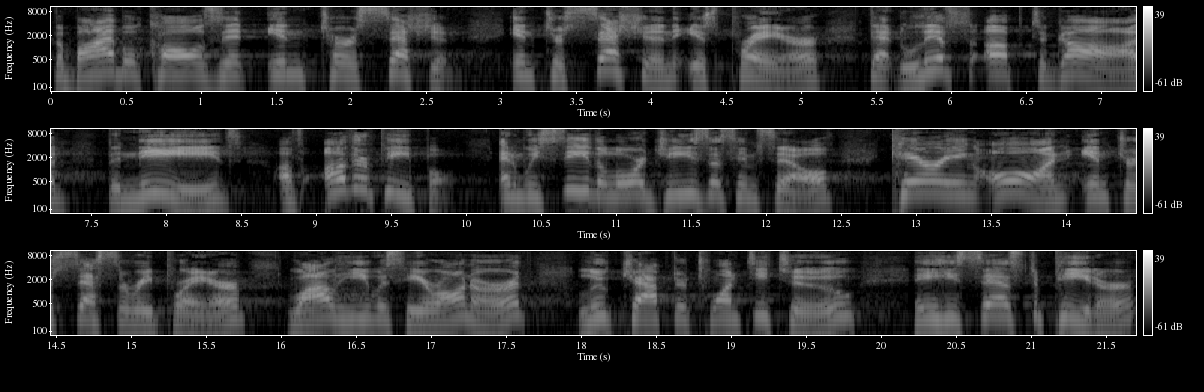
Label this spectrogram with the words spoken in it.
The Bible calls it intercession. Intercession is prayer that lifts up to God the needs of other people. And we see the Lord Jesus himself carrying on intercessory prayer while he was here on earth. Luke chapter 22, he, he says to Peter,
